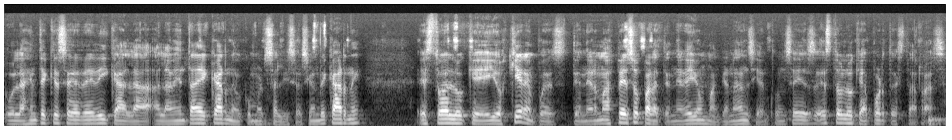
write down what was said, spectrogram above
o la gente que se dedica a la, a la venta de carne o comercialización de carne, esto es lo que ellos quieren, pues tener más peso para tener ellos más ganancia. Entonces, esto es lo que aporta esta raza.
